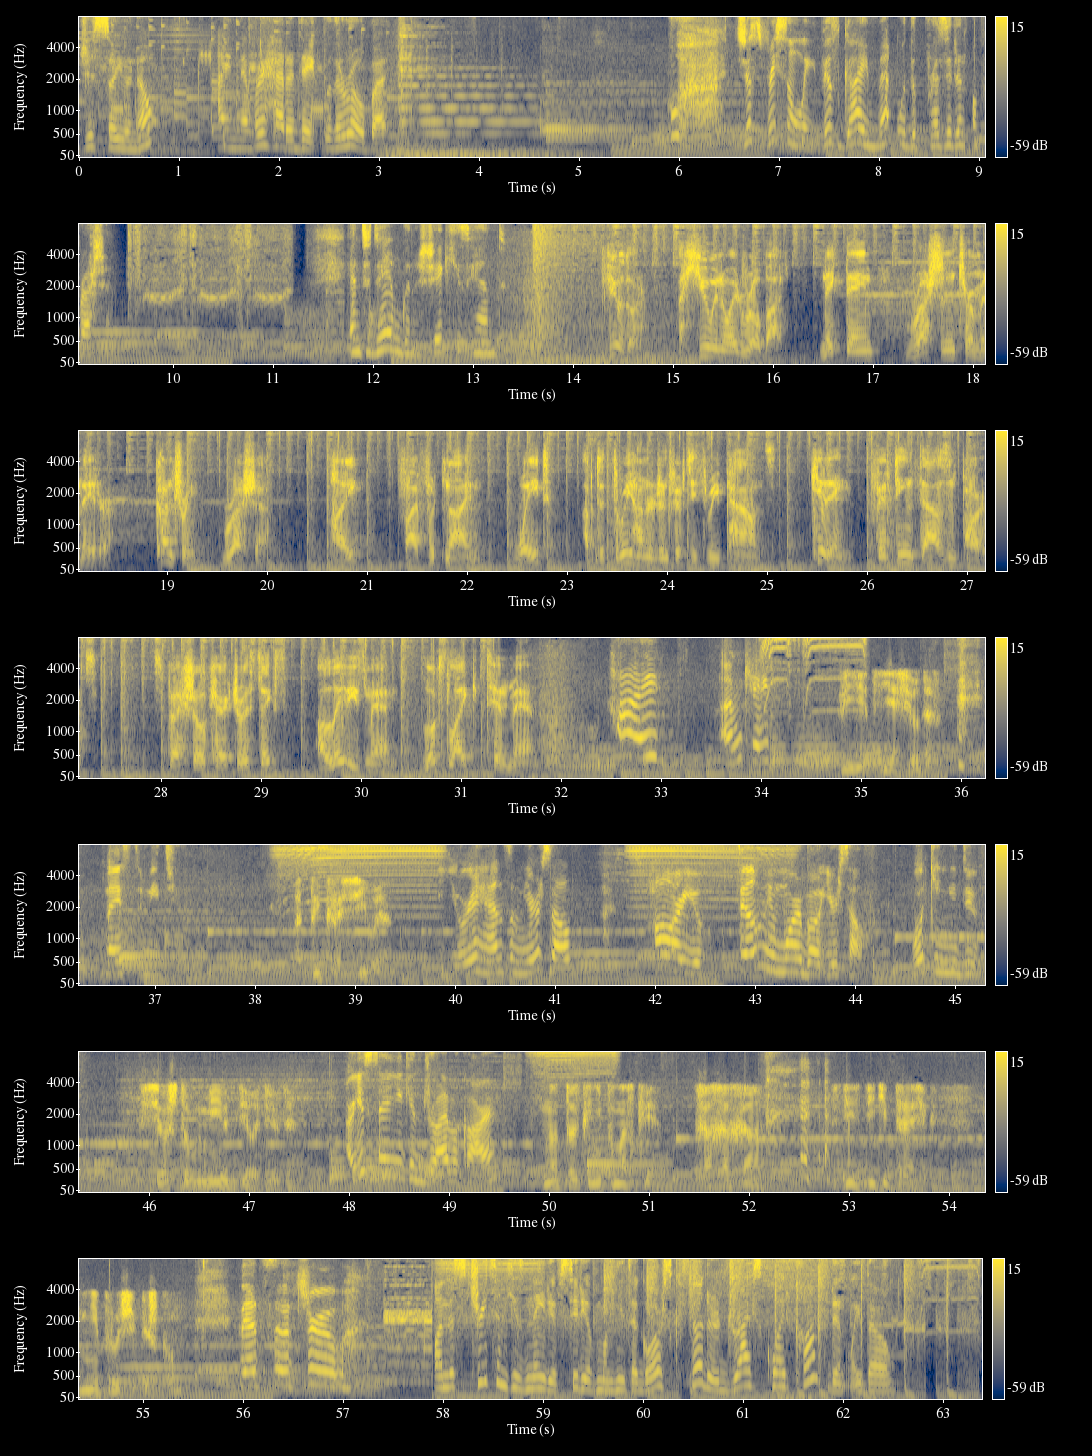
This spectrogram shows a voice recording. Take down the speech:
Just so you know, I never had a date with a robot. Just recently, this guy met with the president of Russia. And today I'm gonna shake his hand. Fyodor, a humanoid robot. Nickname Russian Terminator. Country Russia. Height 5 foot 9. Weight up to 353 pounds. Kitting 15,000 parts. Special characteristics a ladies' man. Looks like Tin Man. Hi, I'm Kate. Привет, я Федор. Nice to meet you. А ты красивая. You're handsome yourself. How are you? Tell me more about yourself. What can you do? Все, что умеют делать люди. Are you saying you can drive a car? Но только не по Москве. Ха-ха-ха. Здесь дикий трафик. Мне проще пешком. That's so true. On the streets in his native city of Magnitogorsk, Fyodor drives quite confidently, though.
